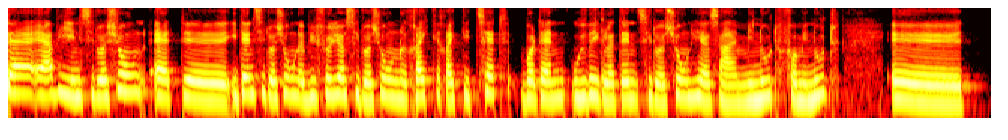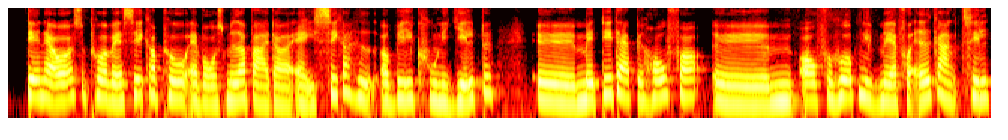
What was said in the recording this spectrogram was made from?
der er vi i en situation, at øh, i den situation, at vi følger situationen rigtig, rigtig tæt. Hvordan udvikler den situation her sig minut for minut? Øh, den er også på at være sikre på, at vores medarbejdere er i sikkerhed og vil kunne hjælpe øh, med det, der er behov for, øh, og forhåbentlig med at få adgang til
